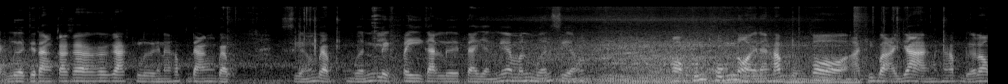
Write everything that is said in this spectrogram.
กเลยจะดังกักกักกักกักเลยนะครับ ดังแบบ เสียงแบบเหมือนเหล็กตีกันเลย แต่อย่างเนี้ยมันเหมือนเสียงออกทุ้มๆหน่อยนะครับ ผมก็อธิบายยากนะครับ เดี๋ยวเรา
